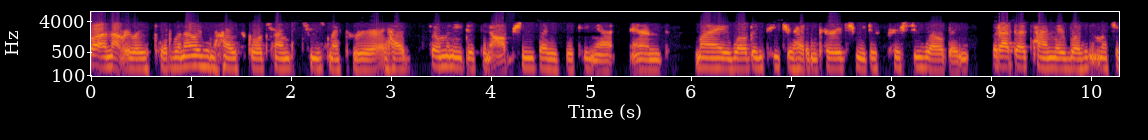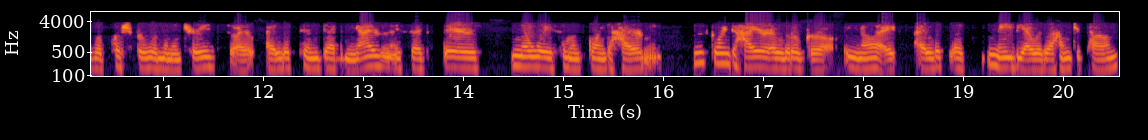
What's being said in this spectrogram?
well, not really a kid, when I was in high school trying to choose my career, I had so many different options I was looking at. And my welding teacher had encouraged me to pursue welding. But at that time, there wasn't much of a push for women in trades. So I, I looked him dead in the eyes and I said, There's no way someone's going to hire me. Who's going to hire a little girl? You know, I, I looked like maybe I was a 100 pounds.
